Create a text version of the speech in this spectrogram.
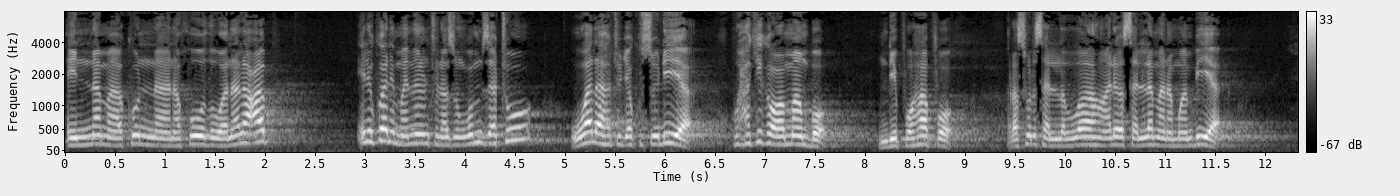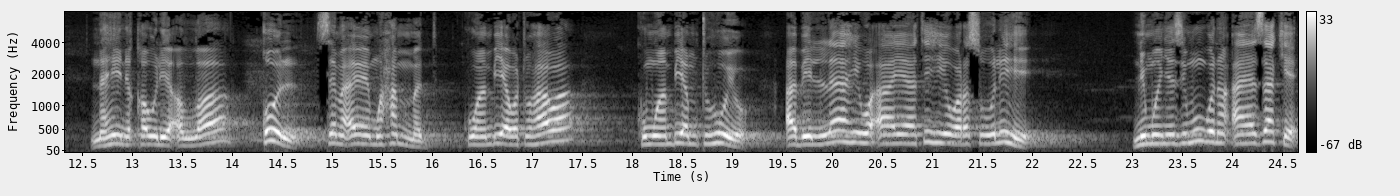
innama kunna nakhudhu wa nal'ab. Ilikuwa ni maneno tunazungumza tu wala hatujakusudia. Uhakika wa mambo. Ndipo hapo Rasul sallallahu alaihi wasallam anamwambia na hii ni kauli ya Allah. Qul sema ewe Muhammad kuambia watu hawa kumwambia mtu huyo abillahi wa ayatihi wa rasulihi. Ni Mwenyezi Mungu na aya zake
